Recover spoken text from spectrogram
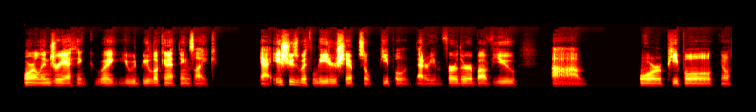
moral injury. I think you would be looking at things like, yeah, issues with leadership. So people that are even further above you, um, or people, you know,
